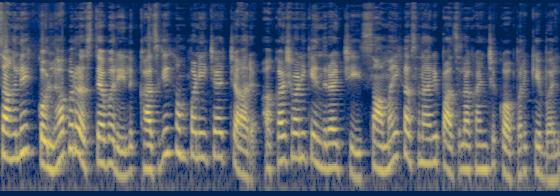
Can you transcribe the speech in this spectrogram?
सांगली कोल्हापूर रस्त्यावरील खाजगी कंपनीच्या चार आकाशवाणी केंद्राची सामायिक असणारी पाच लाखांची कॉपर केबल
